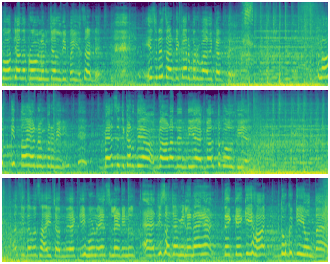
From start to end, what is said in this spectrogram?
ਬਹੁਤ ਜ਼ਿਆਦਾ ਪ੍ਰੋਬਲਮ ਚੱਲਦੀ ਪਈ ਹੈ ਸਾਡੇ। ਇਸ ਨੇ ਸਾਡੇ ਘਰ ਬਰਬਾਦ ਕਰਤੇ। ਬਲੌਕ ਕੀਤਾ ਹੋਇਆ ਨੰਬਰ ਵੀ? ਮੈਸੇਜ ਕਰਦੇ ਆ ਗਾਲਾਂ ਦਿੰਦੀ ਆ ਗਲਤ ਬੋਲਦੀ ਆ। ਅਸੀਂ ਤਾਂ ਬਸ ਆਹੀ ਚਾਹੁੰਦੇ ਆ ਕਿ ਹੁਣ ਇਸ ਲੇਡੀ ਨੂੰ ਇਹ ਜੀ ਸਜ਼ਾ ਮਿਲੇ ਨਾ ਇਹ ਦੇਖ ਕੇ ਹਾਂ ਦੁੱਖ ਕੀ ਹੁੰਦਾ ਹੈ।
